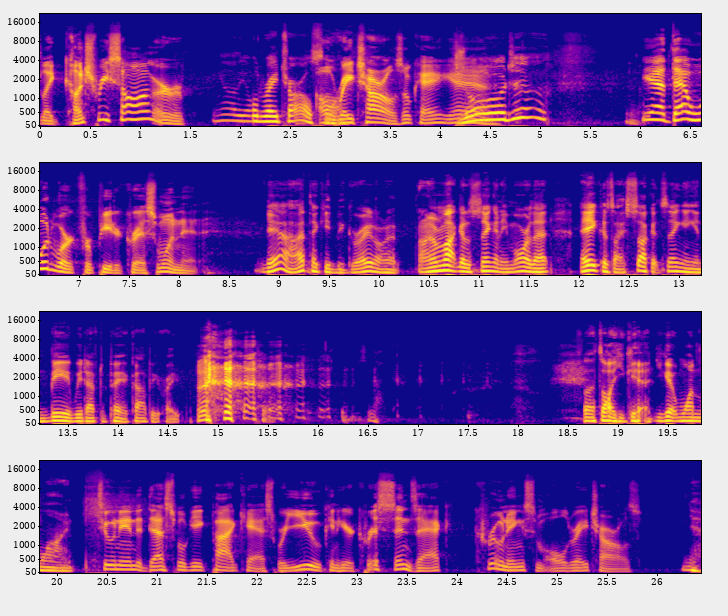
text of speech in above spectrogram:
like country song or You know the old Ray Charles. oh Ray Charles? Okay, yeah, Georgia. Yeah, that would work for Peter Criss, wouldn't it? Yeah, I think he'd be great on it. I'm not going to sing any more of that. A, because I suck at singing, and B, we'd have to pay a copyright. so, so that's all you get. You get one line. Tune in to Decibel Geek Podcast, where you can hear Chris Czynszak crooning some old Ray Charles. Yeah,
